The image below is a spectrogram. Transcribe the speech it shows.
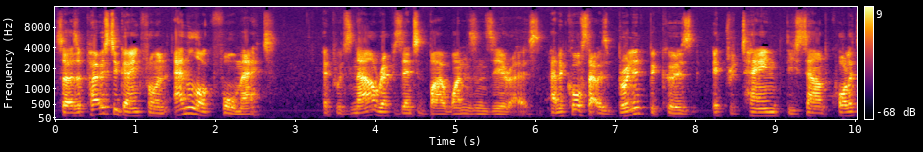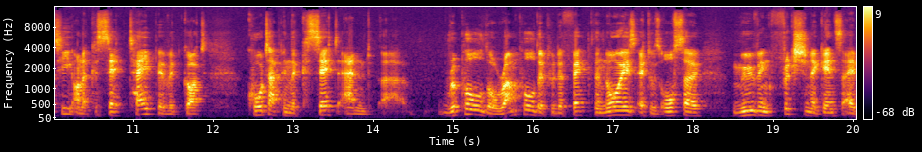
So as opposed to going from an analog format, it was now represented by ones and zeros. And of course that was brilliant because it retained the sound quality on a cassette tape if it got caught up in the cassette and uh, rippled or rumpled, it would affect the noise. It was also moving friction against a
